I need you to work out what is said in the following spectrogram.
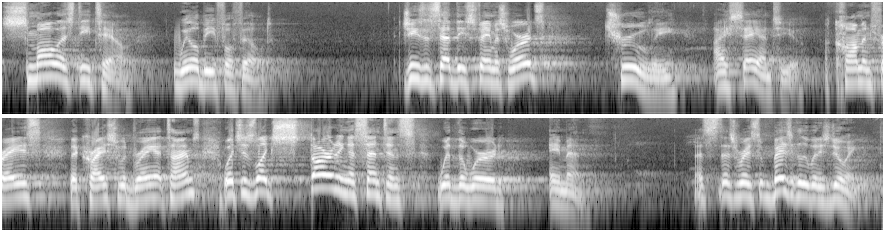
smallest detail, will be fulfilled. Jesus said these famous words Truly, I say unto you a common phrase that Christ would bring at times, which is like starting a sentence with the word amen. That's, that's basically what he's doing.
